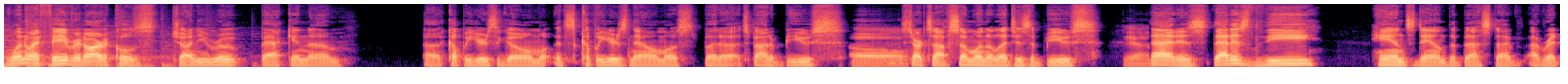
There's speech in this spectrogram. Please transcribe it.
One of my favorite articles, John, you wrote back in um, a couple years ago. Almost, it's a couple years now, almost, but uh, it's about abuse. Oh, Starts off, someone alleges abuse. yeah. That is that is the hands down the best I've I've read.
